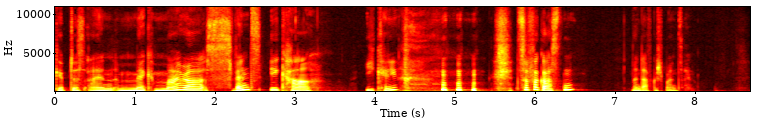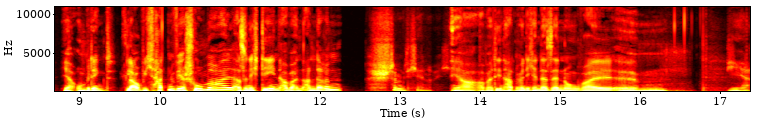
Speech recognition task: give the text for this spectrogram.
gibt es ein McMyra Svens EK, EK zu verkosten. Man darf gespannt sein. Ja, unbedingt. Glaube ich, hatten wir schon mal, also nicht den, aber einen anderen. Stimmt, ich erinnere mich. Ja, aber den hatten wir nicht in der Sendung, weil ähm, Ja.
